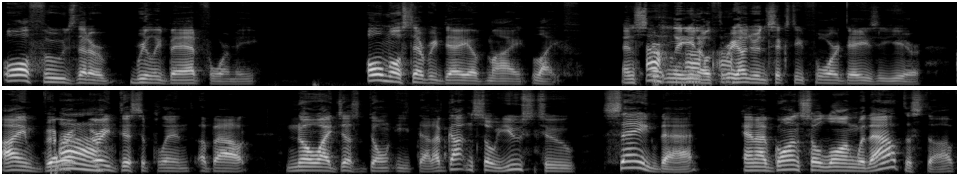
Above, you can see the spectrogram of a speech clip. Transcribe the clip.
all foods that are really bad for me almost every day of my life. And certainly, you know, ah, ah. 364 days a year. I am very, Ah. very disciplined about no, I just don't eat that. I've gotten so used to saying that and I've gone so long without the stuff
